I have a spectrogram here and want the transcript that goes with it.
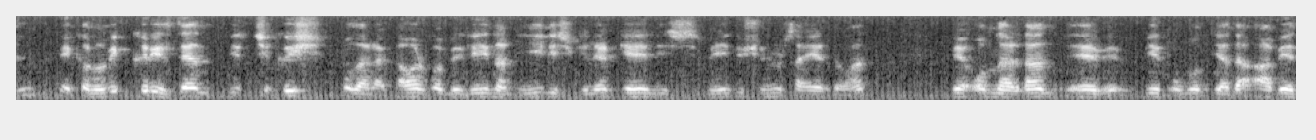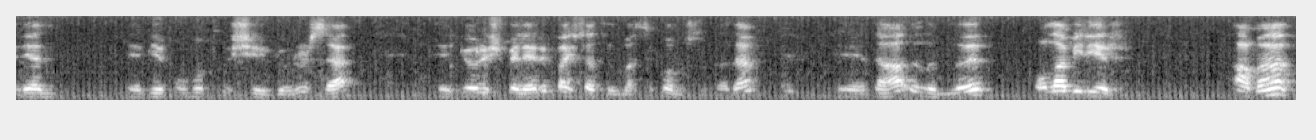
ekonomik krizden bir çıkış olarak Avrupa Birliği ile iyi ilişkiler geliştirmeyi düşünürse Erdoğan ve onlardan e, bir umut ya da AB'den bir umut ışığı görürse görüşmelerin başlatılması konusunda da e, daha ılımlı olabilir. Ama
